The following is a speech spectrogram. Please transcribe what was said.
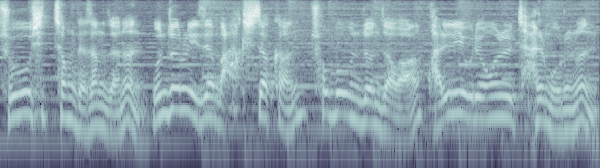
주 시청 대상자는 운전을 이제 막 시작한 초보 운전자와 관리 요령을 잘 모르는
